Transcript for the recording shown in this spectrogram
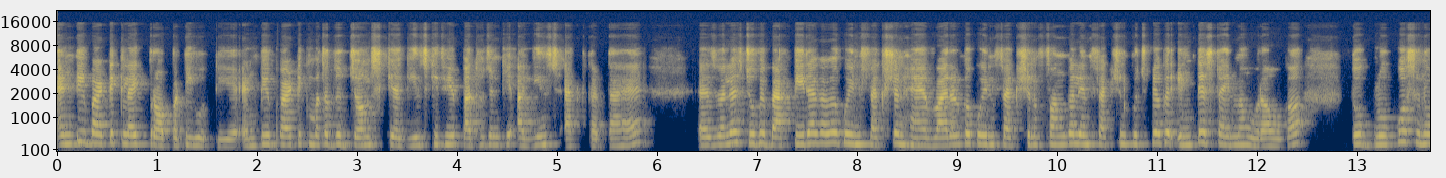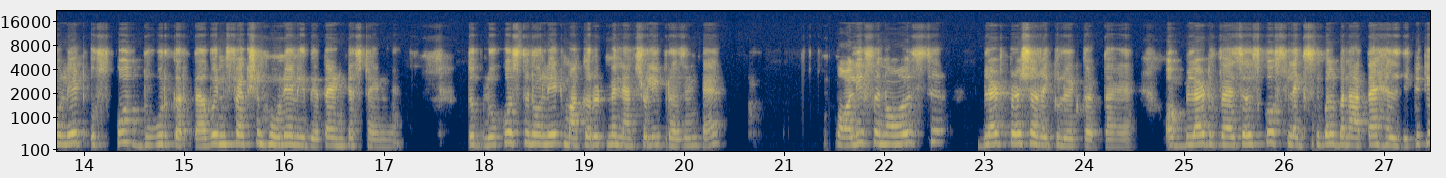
एंटीबायोटिक लाइक प्रॉपर्टी होती है। एंटीबायोटिक मतलब जो जर्म्स के अगेंस्ट किसी भी पैथोजन के अगेंस्ट एक्ट करता है एज वेल एज जो भी बैक्टीरिया का अगर कोई इन्फेक्शन है वायरल का कोई इन्फेक्शन फंगल इन्फेक्शन कुछ भी अगर इंटेस्टाइन में हो रहा होगा तो ग्लूकोसिनोलेट उसको दूर करता है। वो इन्फेक्शन होने नहीं देता इंटेस्टाइन में। तो ग्लूकोसिनोलेट माकरूट में नेचुरली प्रेजेंट है। पॉलीफेनॉल्स ब्लड प्रेशर रेगुलेट करता है और ब्लड वेजल्स को फ्लेक्सिबल बनाता है हेल्दी क्योंकि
